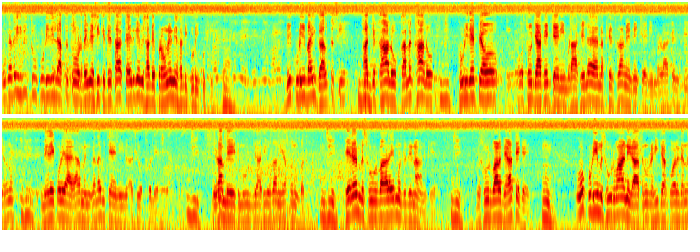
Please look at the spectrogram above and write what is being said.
ਉਹ ਕਹਿੰਦੇ ਸੀ ਵੀ ਤੂੰ ਕੁੜੀ ਦੀ ਲੱਤ ਤੋੜ ਦੇ ਵੀ ਅਸੀਂ ਕਿਤੇ ਤਾਂ ਕਹਿ ਦਈਏ ਵੀ ਸਾਡੇ ਪ੍ਰਾਹੁਣੇ ਨੇ ਸਾਡੀ ਕੁੜੀ ਕੁੱਟੀ। ਵੀ ਕੁੜੀ ਬਾਈ ਗਲਤ ਸੀ। ਅੱਜ ਖਾ ਲੋ ਕੱਲ ਖਾ ਲੋ ਕੁੜੀ ਦੇ ਪਿਓ ਉੱਥੋਂ ਜਾ ਕੇ ਚੈਨੀ ਬਣਾ ਕੇ ਲਿਆਇਆ ਲੱਖੇ ਸਧਾਣੇ ਨੇ ਚੈਨੀ ਬਣਾ ਕੇ ਦਿੱਤੀ ਉਹਨੂੰ। ਮੇਰੇ ਕੋਲੇ ਆਇਆ ਮੈਨੂੰ ਕਹਿੰਦਾ ਵੀ ਚੈਨੀ ਅਸੀਂ ਉੱਥੋਂ ਲਿਆਏ ਆ। ਜੀ। ਜਿਹੜਾ ਮੇਜ ਮੂਜ ਜਿਹਾ ਸੀ ਉਹਦਾ ਨਹੀਂ ਆਪਾਂ ਨੂੰ ਪਤਾ। ਜੀ। ਫਿਰ ਇਹ ਮਸੂਰ ਵਾਲੇ ਮੁੰਡੇ ਦੇ ਨਾਨਕੇ ਆ। ਜੀ। ਮਸੂਰ ਵਾਲ ਵਿਆਹ ਤੇ ਗਏ। ਹੂੰ। ਉਹ ਕੁੜੀ ਮਸੂਰ ਵਾਲ ਨਹੀਂ ਰਾਤ ਨੂੰ ਰਹੀ ਜਾਗੋ ਵਾਲੇ ਦਿਨ।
